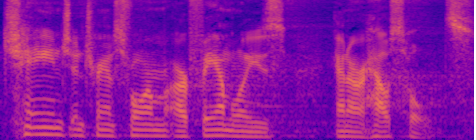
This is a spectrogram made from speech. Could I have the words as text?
change and transform our families and our households.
